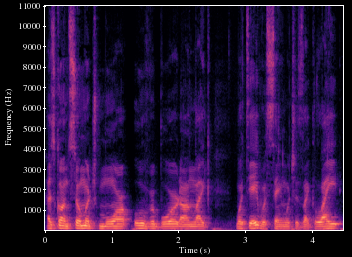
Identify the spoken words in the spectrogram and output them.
has gone so much more overboard on like what Dave was saying, which is like light,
